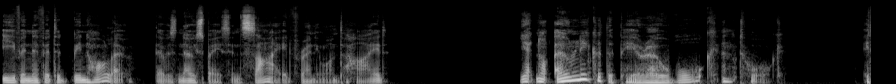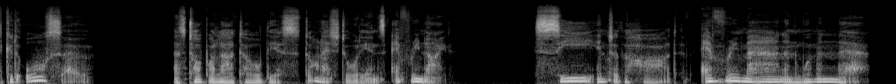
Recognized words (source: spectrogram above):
Even if it had been hollow, there was no space inside for anyone to hide. Yet not only could the Pierrot walk and talk, it could also, as Topolain told the astonished audience every night, see into the heart of every man and woman there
